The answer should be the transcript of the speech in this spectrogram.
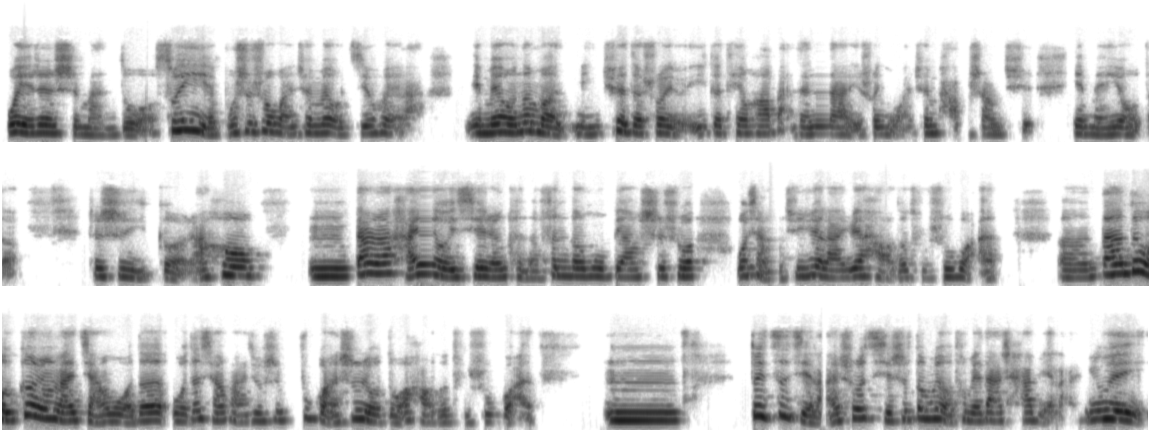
我也认识蛮多，所以也不是说完全没有机会啦，也没有那么明确的说有一个天花板在那里，说你完全爬不上去也没有的，这是一个。然后，嗯，当然还有一些人可能奋斗目标是说我想去越来越好的图书馆，嗯，当然对我个人来讲，我的我的想法就是不管是有多好的图书馆，嗯。对自己来说，其实都没有特别大差别啦。因为，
